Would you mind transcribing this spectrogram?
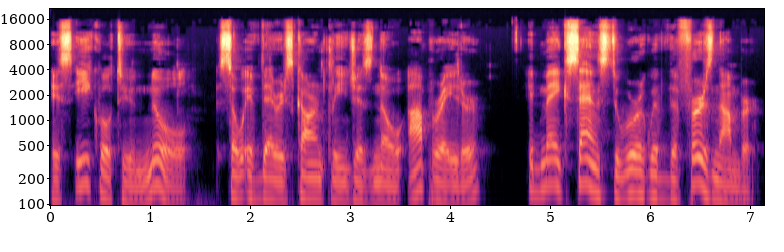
is equal to null, so if there is currently just no operator, it makes sense to work with the first number.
